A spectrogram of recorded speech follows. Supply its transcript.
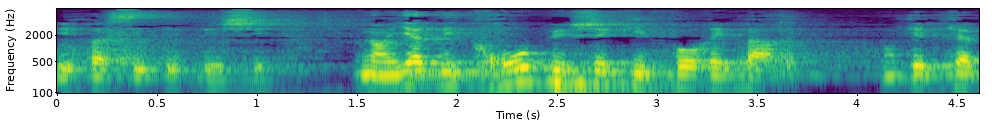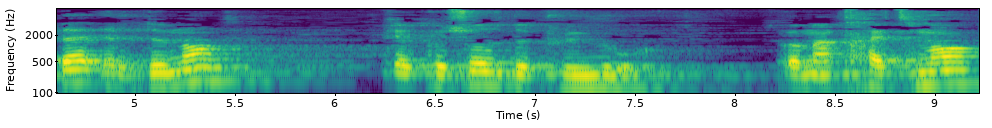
effacer tes péchés. Non, il y a des gros péchés qu'il faut réparer. Donc, el elle demande quelque chose de plus lourd, comme un traitement.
